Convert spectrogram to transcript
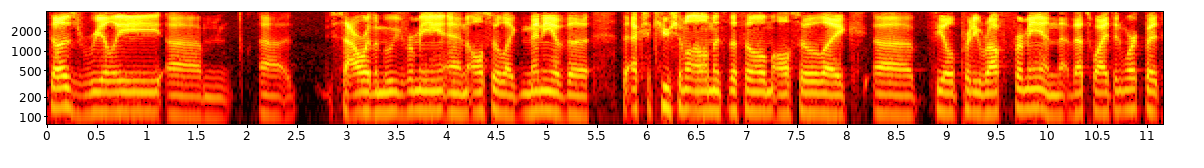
does really um, uh, sour the movie for me, and also like many of the the executional elements of the film also like uh, feel pretty rough for me, and that, that's why it didn't work. But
